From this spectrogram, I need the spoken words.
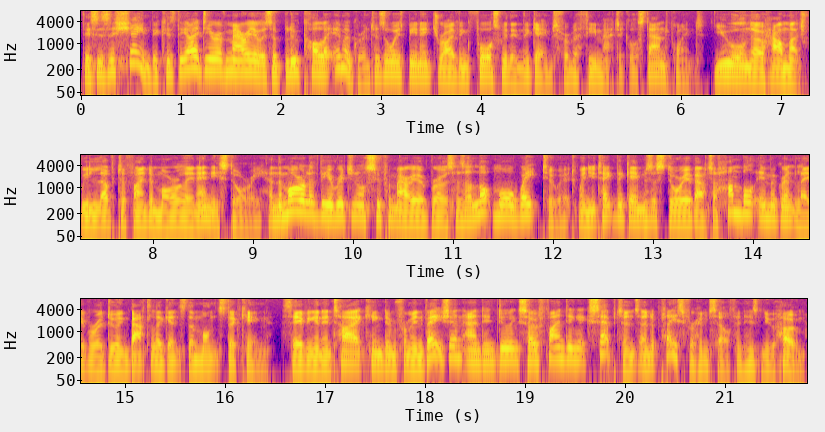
This is a shame because the idea of Mario as a blue-collar immigrant has always been a driving force within the games from a thematical standpoint. You all know how much we love to find a moral in any story, and the moral of the original Super Mario Bros. has a lot more weight to it when you take the game as a story about a humble immigrant labourer doing battle against a monster king, saving an entire kingdom kingdom from invasion and in doing so finding acceptance and a place for himself in his new home.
